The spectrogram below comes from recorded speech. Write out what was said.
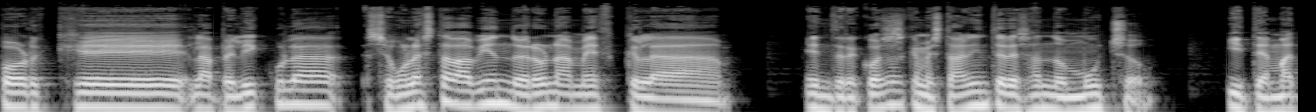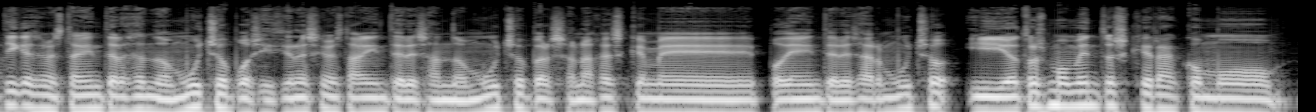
Porque la película, según la estaba viendo, era una mezcla entre cosas que me estaban interesando mucho y temáticas que me estaban interesando mucho, posiciones que me estaban interesando mucho, personajes que me podían interesar mucho y otros momentos que eran como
